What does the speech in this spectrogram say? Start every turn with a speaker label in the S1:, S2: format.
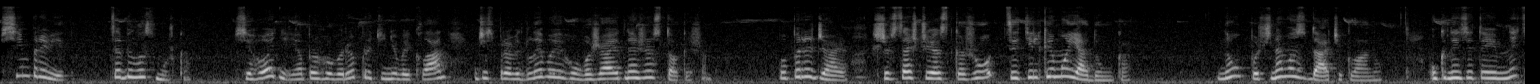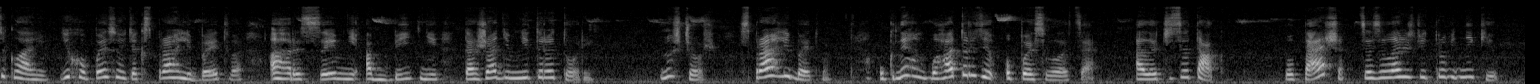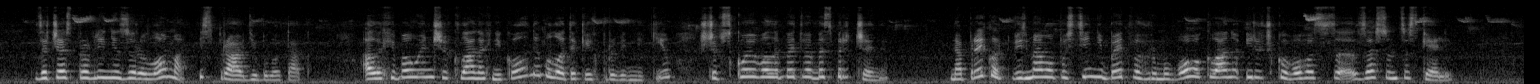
S1: Всім привіт! Це Білосмужка. Сьогодні я проговорю про тіньовий клан і чи справедливо його вважають найжорстокішим. Попереджаю, що все, що я скажу, це тільки моя думка. Ну, почнемо з вдачі клану. У книзі таємниці кланів їх описують як спраглі битви, агресивні, амбітні та жадібні території. Ну що ж, спраглі битви. У книгах багато разів описували це. Але чи це так? По-перше, це залежить від провідників. За час правління Зоролома і справді було так. Але хіба у інших кланах ніколи не було таких провідників, щоб скоювали битви без причини? Наприклад, візьмемо постійні битви громового клану і річкового за сонцескелі.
